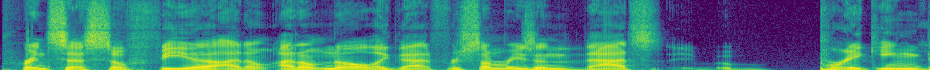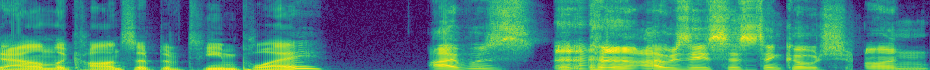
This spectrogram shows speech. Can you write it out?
princess sophia i don't i don't know like that for some reason that's breaking down the concept of team play I was I was the assistant coach on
